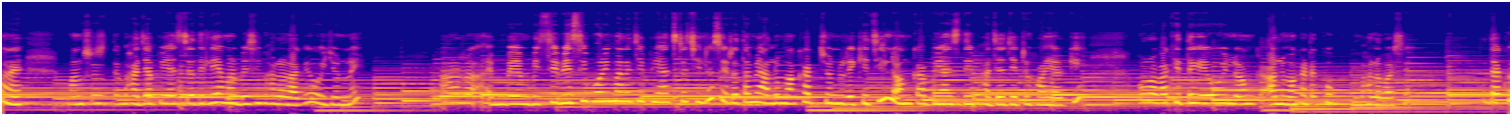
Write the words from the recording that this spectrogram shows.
মানে মাংসের সাথে ভাজা পেঁয়াজটা দিলেই আমার বেশি ভালো লাগে ওই জন্যই। আর বেশি বেশি পরিমাণে যে পেঁয়াজটা ছিল সেটা তো আমি আলু মাখার জন্য রেখেছি। লঙ্কা, পেঁয়াজ দিয়ে ভাজা যেটা হয় আর কি। ওর বাবা খেতে ওই লঙ্কা, আলু মাখাটা খুব ভালোবাসে। দেখো,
